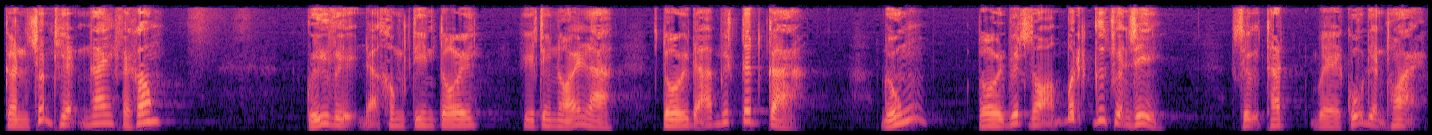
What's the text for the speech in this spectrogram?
cần xuất hiện ngay, phải không? Quý vị đã không tin tôi khi tôi nói là tôi đã biết tất cả. Đúng, tôi biết rõ bất cứ chuyện gì. Sự thật về cũ điện thoại,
